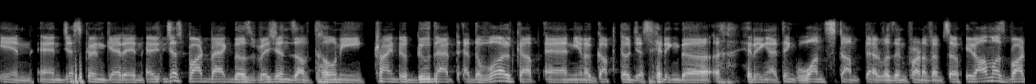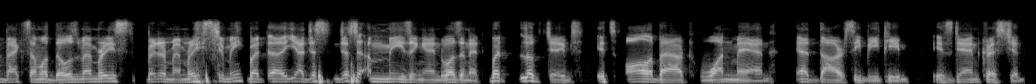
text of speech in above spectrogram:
in and just couldn't get in. And it just brought back those visions of Dhoni trying to do that at the World Cup, and you know Guptill just hitting the hitting I think one stump that was in front of him. So it almost brought back some of those memories, better memories to me. But uh, yeah, just just amazing end, wasn't it? But look, James, it's all about one man at the RCB team is Dan Christian.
